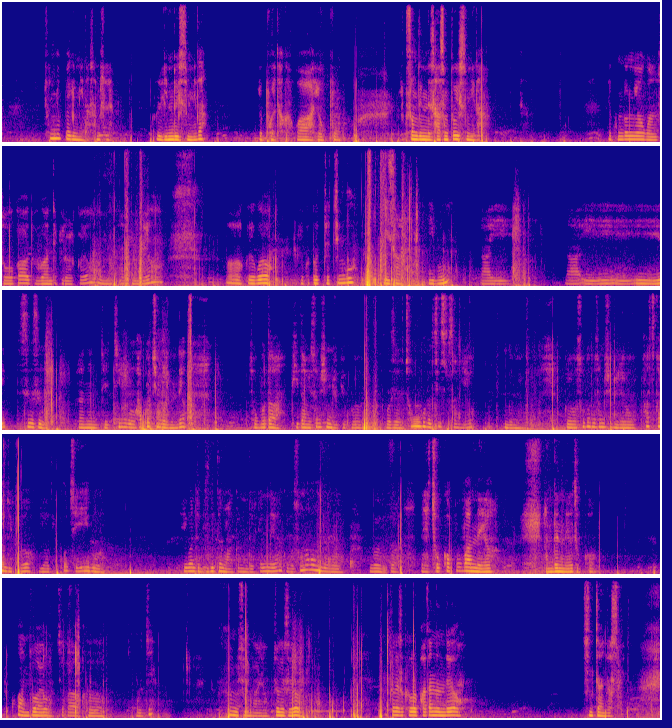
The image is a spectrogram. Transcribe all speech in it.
1600입니다. 30레벨. 그리고 린도 있습니다. 여포에다가 와 여포 육성됐네 사성 또 있습니다. 네, 공격력 원소가 누구한테 필요할까요? 음, 아직 없네요. 아 그리고요 그리고 또 제 친구 이사 이분 나이 나이 스스라는 제 친구 학교 친구가 있는데요. 저보다 비담이 36이고요. 보세요. 1973이에요. 공격력. 그리고 소개도 31이에요. 파스칼도 있고요. 리아도 있고 제이브. 제이브한테 무기템을 안 꼈는데 꼈네요. 그리고 손오공도 공격이 있고요. 네, 조커 뽑았네요. 안 됐네요, 조커. 조커가 안 좋아요. 제가 그 뭐지? 무슨 미션인가 아니 업적에서요. 업적에서 그걸 받았는데요. 진짜 안 좋았습니다.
